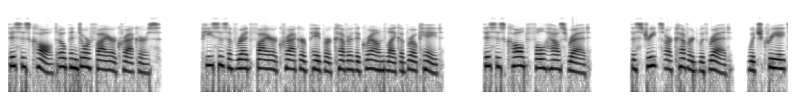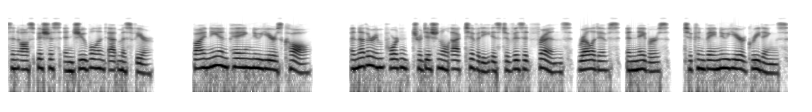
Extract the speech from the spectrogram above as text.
This is called open door firecrackers. Pieces of red firecracker paper cover the ground like a brocade. This is called full house red. The streets are covered with red, which creates an auspicious and jubilant atmosphere. Bai Nian paying New Year's call. Another important traditional activity is to visit friends, relatives, and neighbors, to convey New Year greetings.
